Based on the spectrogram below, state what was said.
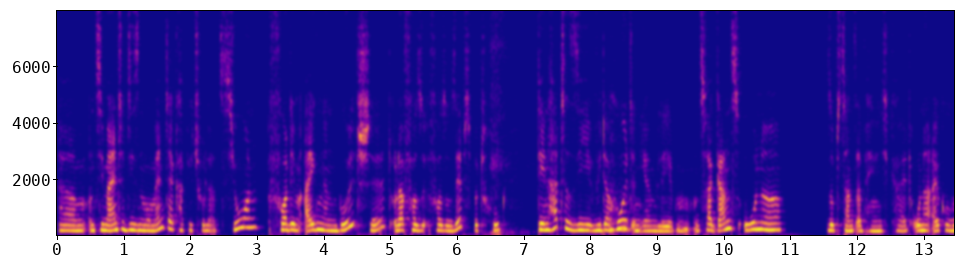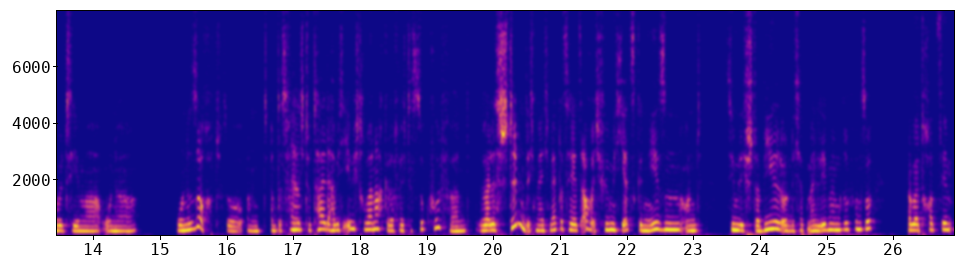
ähm, und sie meinte diesen Moment der Kapitulation vor dem eigenen Bullshit oder vor, vor so Selbstbetrug, den hatte sie wiederholt mhm. in ihrem Leben. Und zwar ganz ohne Substanzabhängigkeit, ohne Alkoholthema, ohne, ohne Sucht. So, und, und das fand ja. ich total, da habe ich ewig drüber nachgedacht, weil ich das so cool fand. Weil es stimmt. Ich meine, ich merke das ja jetzt auch. Ich fühle mich jetzt genesen und ziemlich stabil und ich habe mein Leben im Griff und so. Aber trotzdem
